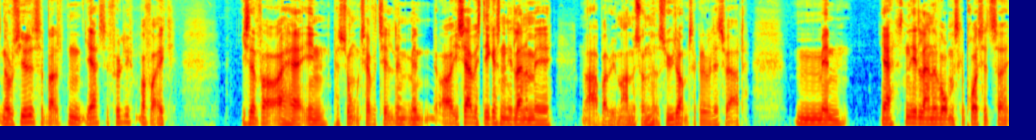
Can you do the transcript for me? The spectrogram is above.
når du siger det, så bare sådan, ja, selvfølgelig, hvorfor ikke? I stedet for at have en person til at fortælle det, men, og især hvis det ikke er sådan et eller andet med, nu arbejder vi meget med sundhed og sygdom, så kan det være lidt svært. Men ja, sådan et eller andet, hvor man skal prøve at sætte sig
